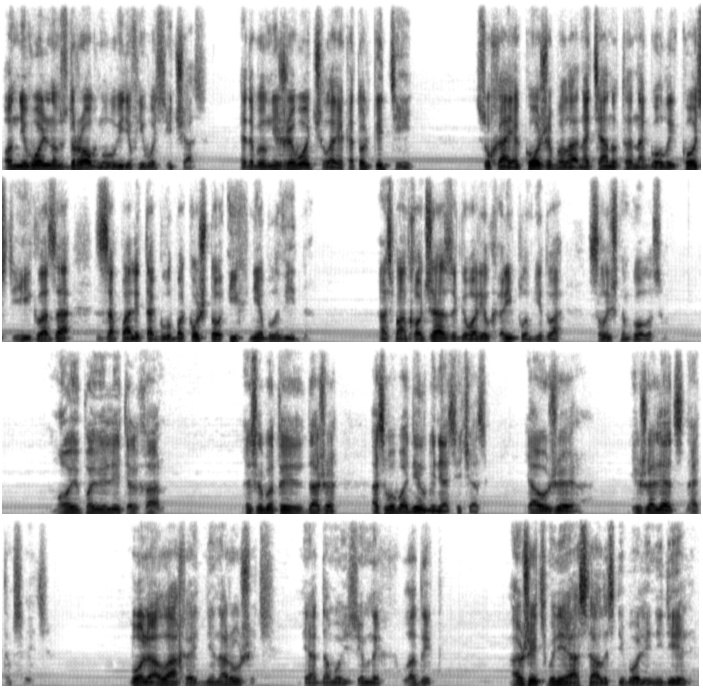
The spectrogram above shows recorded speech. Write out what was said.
он невольно вздрогнул, увидев его сейчас. Это был не живой человек, а только тень. Сухая кожа была натянута на голые кости, и глаза запали так глубоко, что их не было видно. Осман Ходжа заговорил хриплым, едва слышным голосом. «Мой повелитель, хан, если бы ты даже освободил меня сейчас, я уже и жалец на этом свете. Воля Аллаха не нарушить ни одному из земных владык, а жить мне осталось не более недели.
